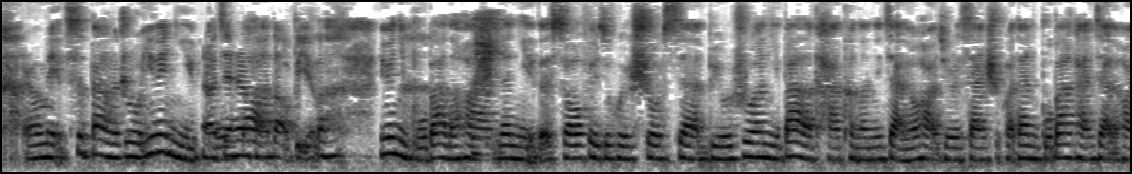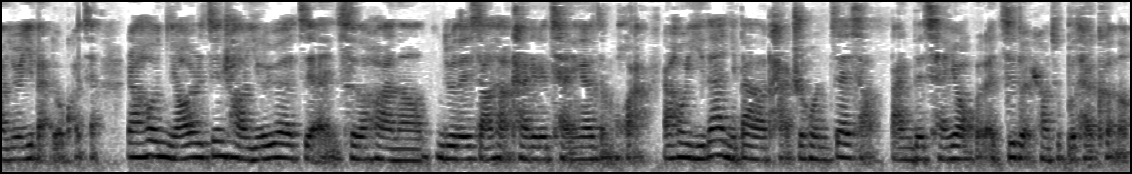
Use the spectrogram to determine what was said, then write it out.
卡，然后每次办了之后，因为你然后健身房倒闭了。因为你不办的话，那你的消费就会受限。比如说你办了卡，可能你剪刘海就是三十块，但你不办卡，你剪刘海就是一百多块钱。然后你要是经常一个月剪一次的话呢，你就得想想看这个钱应该怎么花。然后一旦你办了卡之后，你再想把你的钱要回来，基本上就不太可能。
